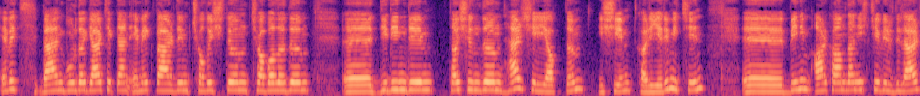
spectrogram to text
Evet ben burada gerçekten emek verdim, çalıştım, çabaladım, e, didindim, taşındım, her şeyi yaptım işim, kariyerim için. E, benim arkamdan iş çevirdiler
